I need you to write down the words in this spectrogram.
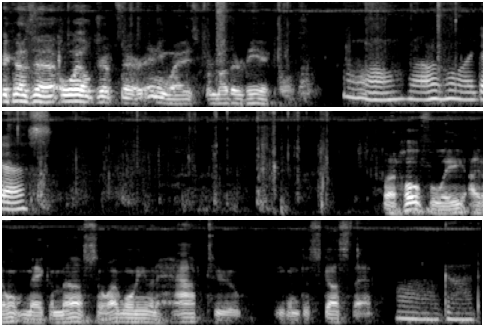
Because uh, oil drips there anyways from other vehicles. Oh, well, I guess. But hopefully I don't make a mess so I won't even have to even discuss that. Oh, God.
